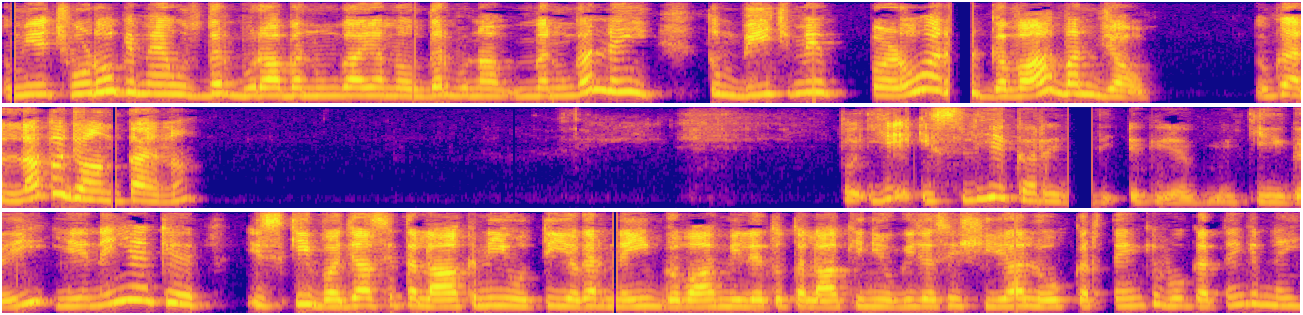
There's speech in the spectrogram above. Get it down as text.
تم یہ چھوڑو کہ میں ادھر برا بنوں گا یا میں ادھر بنوں گا؟ نہیں، تم بیچ میں پڑھو اور گواہ بن جاؤ، کیونکہ اللہ تو جانتا ہے نا۔ تو یہ اس لیے کر کی گئی، یہ نہیں ہے کہ اس کی وجہ سے طلاق نہیں ہوتی، اگر نہیں گواہ ملے تو طلاق ہی نہیں ہوگی۔ جیسے شیعہ لوگ کرتے ہیں کہ وہ کہتے ہیں کہ نہیں،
